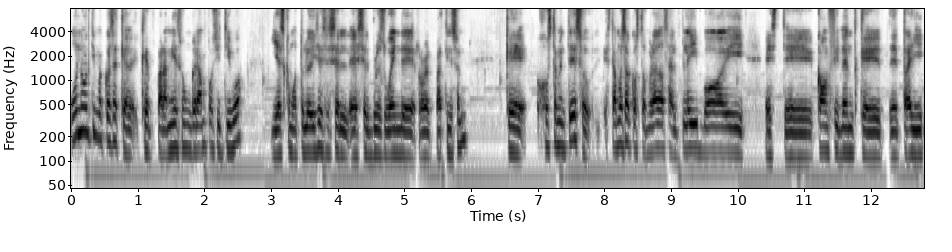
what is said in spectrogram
una última cosa que, que, para mí es un gran positivo, y es como tú lo dices, es el, es el Bruce Wayne de Robert Pattinson, que justamente eso, estamos acostumbrados al Playboy, este, confident que trae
